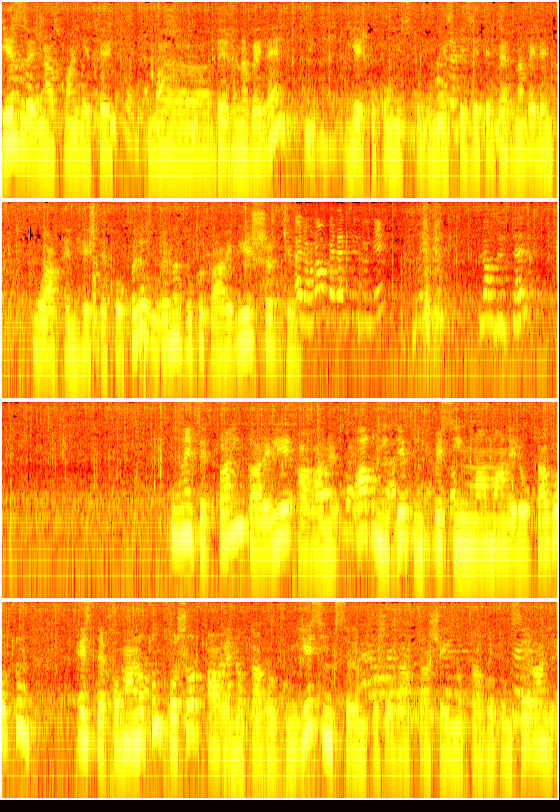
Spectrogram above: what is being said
Եզրերն ասում են, եթե դեղնվել են, երկու կողմից ստուգում է այսպես, եթե դեղնվել են ու արդեն հեշտ է փոփելը, ուրեմն ձուկը կարելի է շրջել։ Alors là, on va l'assaisonner. Fleur de sel. ու հենց այդ պահին կարելի է աղանել։ Աղն ի դեպ ինչպես իմ մաման էր օգտագործում, այստեղ խոհանոցում խոշոր աղ են օգտագործում։ Ես ինքս էլ եմ խոշոր աղ ճաշեին օգտագործում, սեղանի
